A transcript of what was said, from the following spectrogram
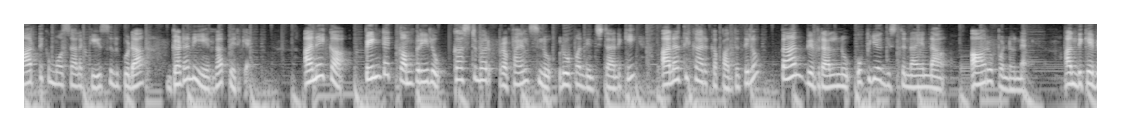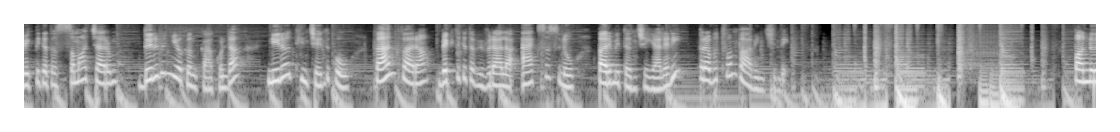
ఆర్థిక మోసాల కేసులు కూడా గణనీయంగా పెరిగాయి. అనేక ఫిన్టెక్ కంపెనీలు కస్టమర్ ప్రొఫైల్స్ను రూపొందించడానికి అనధికారిక పద్ధతిలో పాన్ వివరాలను ఉపయోగిస్తున్నాయన్న ఆరోపణలున్నాయి. అందుకే వ్యక్తిగత సమాచారం దుర్వినియోగం కాకుండా నిరోధించేందుకు పాన్ ద్వారా వ్యక్తిగత వివరాల యాక్సెస్ను పరిమితం చేయాలని ప్రభుత్వం భావించింది. పన్ను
